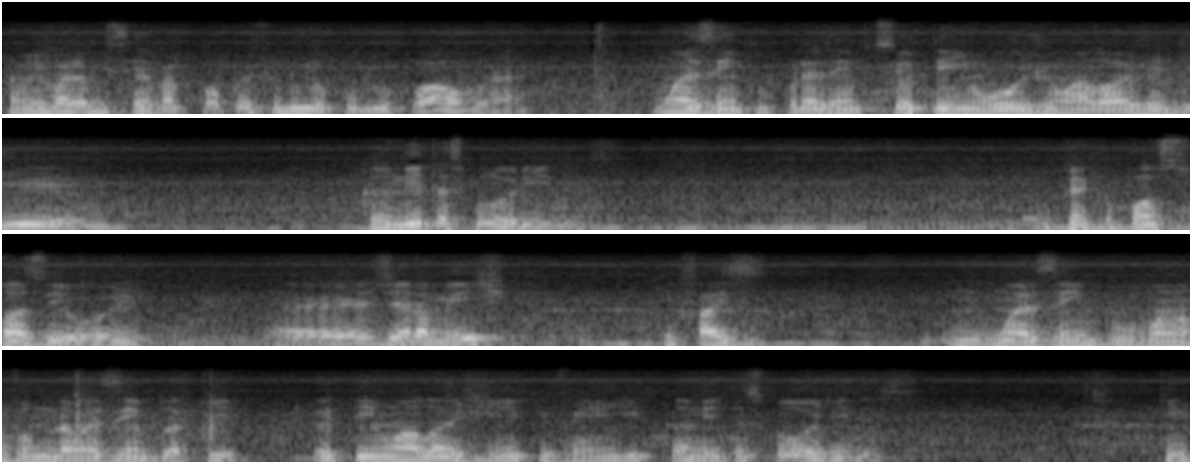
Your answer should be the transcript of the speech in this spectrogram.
Também vale observar qual o perfil do meu público-alvo, né? Um exemplo, por exemplo, se eu tenho hoje uma loja de canetas coloridas, o que é que eu posso fazer hoje? É, geralmente, quem faz um exemplo, vamos, dar um exemplo aqui, eu tenho uma lojinha que vende canetas coloridas. Quem,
